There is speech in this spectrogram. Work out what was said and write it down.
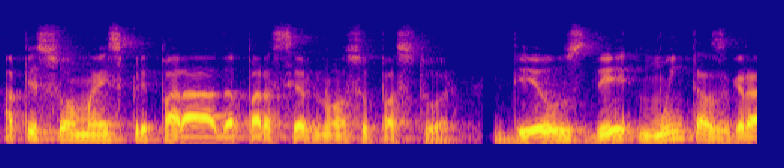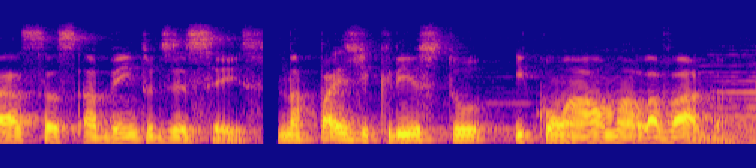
a pessoa mais preparada para ser nosso pastor. Deus dê muitas graças a Bento XVI, na paz de Cristo e com a alma lavada.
